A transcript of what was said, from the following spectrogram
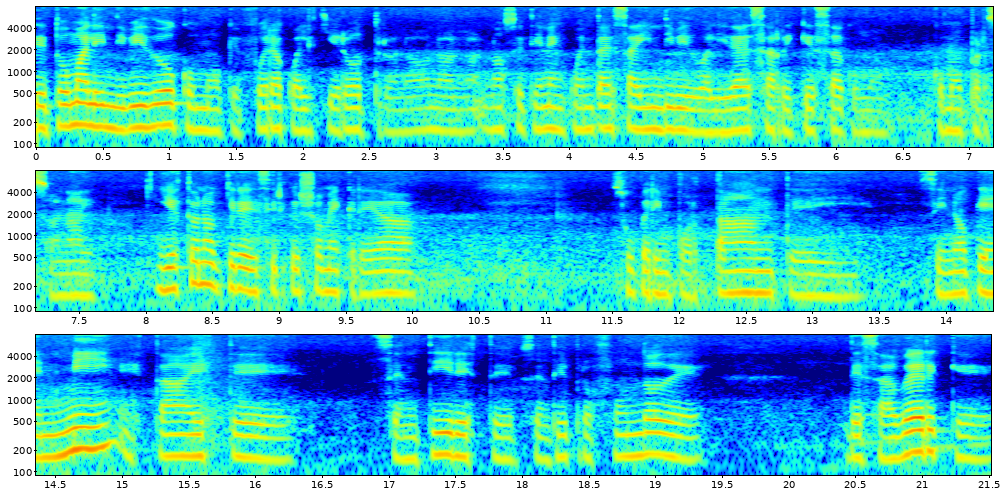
se toma al individuo como que fuera cualquier otro, ¿no? No, no, no se tiene en cuenta esa individualidad, esa riqueza como, como personal. Y esto no quiere decir que yo me crea súper importante, sino que en mí está este sentir, este sentir profundo de, de saber que,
